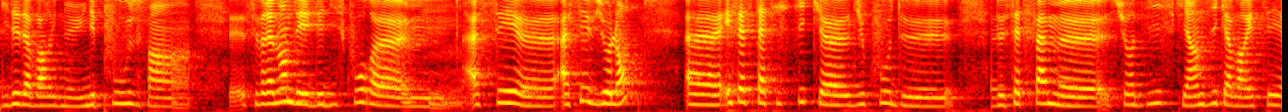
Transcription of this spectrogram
l'idée d'avoir une, épouse. Enfin, c'est vraiment des, discours assez, assez violents. Euh, et cette statistique, euh, du coup, de, de cette femme euh, sur 10 qui indique avoir été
